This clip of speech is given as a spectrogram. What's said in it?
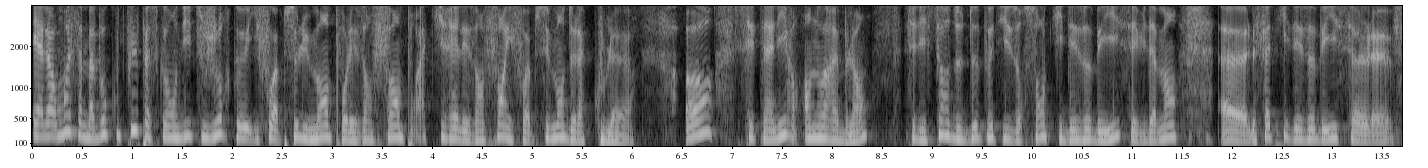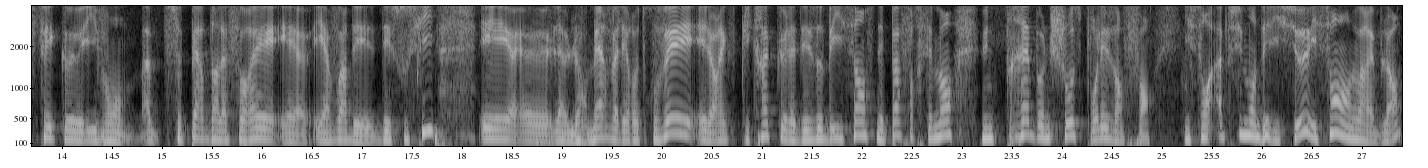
Et alors moi, ça m'a beaucoup plu parce qu'on dit toujours qu'il faut absolument, pour les enfants, pour attirer les enfants, il faut absolument de la couleur. Or, c'est un livre en noir et blanc. C'est l'histoire de deux petits oursons qui désobéissent. Évidemment, euh, le fait qu'ils désobéissent euh, fait qu'ils vont euh, se perdre dans la forêt et, avoir des, soucis. Et leur mère va les retrouver et leur expliquera que la désobéissance n'est pas forcément une très bonne chose pour les enfants. Ils sont absolument délicieux, ils sont en noir et blanc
